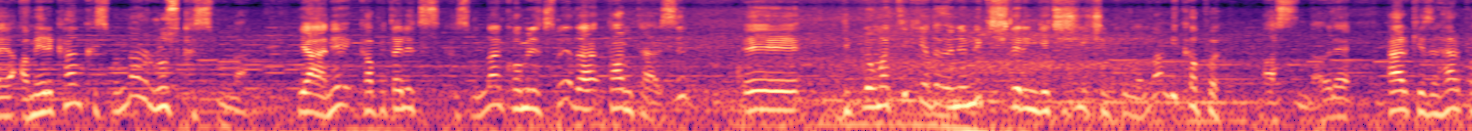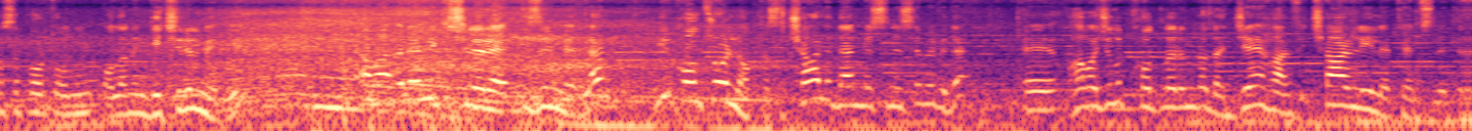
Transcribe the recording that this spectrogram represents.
e, Amerikan kısmından Rus kısmına yani kapitalist kısmından komünist kısmına ya da tam tersi e, diplomatik ya da önemli kişilerin geçişi için kullanılan bir kapı aslında. Öyle herkesin her pasaportu olan- olanın geçirilmediği ama önemli kişilere izin verilen bir kontrol noktası. Charlie denmesinin sebebi de e, havacılık kodlarında da C harfi Charlie ile temsil edilir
